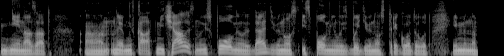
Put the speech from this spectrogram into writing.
дней назад ну, я бы не сказал, отмечалось, но исполнилось, да, 90, исполнилось бы 93 года вот именно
